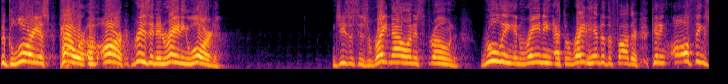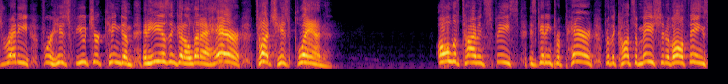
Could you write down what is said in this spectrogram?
the glorious power of our risen and reigning Lord. And Jesus is right now on his throne, ruling and reigning at the right hand of the Father, getting all things ready for his future kingdom, and he isn't going to let a hair touch his plan. All of time and space is getting prepared for the consummation of all things,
